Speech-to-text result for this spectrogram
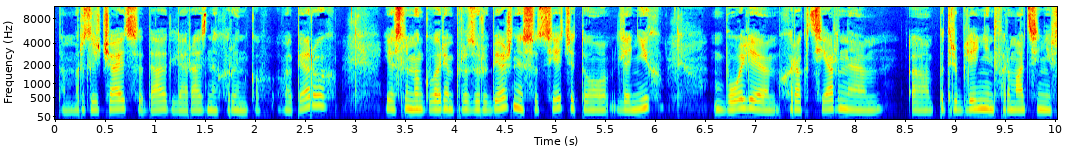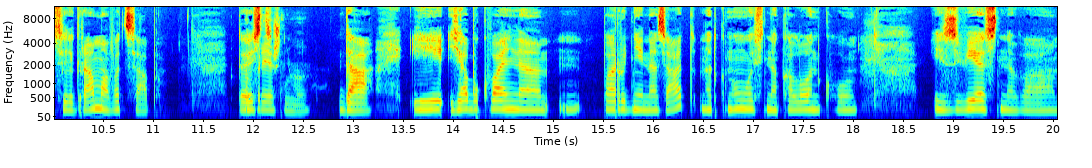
там, различаются да, для разных рынков. Во-первых, если мы говорим про зарубежные соцсети, то для них более характерное э, потребление информации не в Telegram, а в WhatsApp. То По-прежнему. да. И я буквально пару дней назад наткнулась на колонку известного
